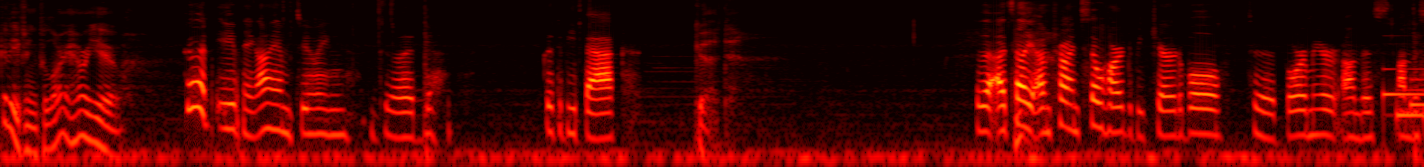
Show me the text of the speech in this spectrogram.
Good evening, Valori. How are you? Good evening. I am doing good. Good to be back. Good. I tell you, I'm trying so hard to be charitable to Boromir on this on this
